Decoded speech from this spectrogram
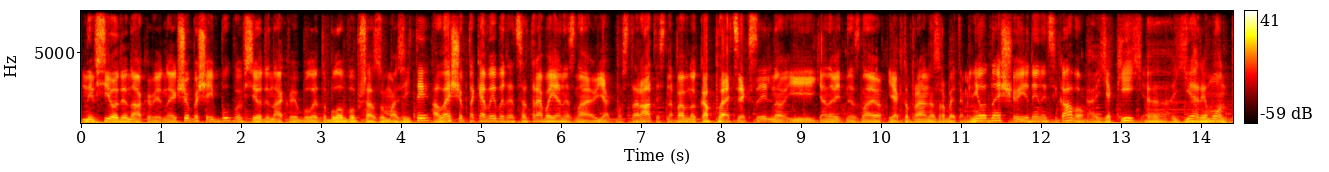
не всі одинакові. Ну якщо б ще й букви всі одинакові були, то було б взагалі з ума зійти. Але щоб таке вибити, це треба, я не знаю, як постаратись. Напевно, капець як сильно, і я навіть не знаю, як то правильно зробити. Мені одне, що єдине цікаво, е, який е, є ремонт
